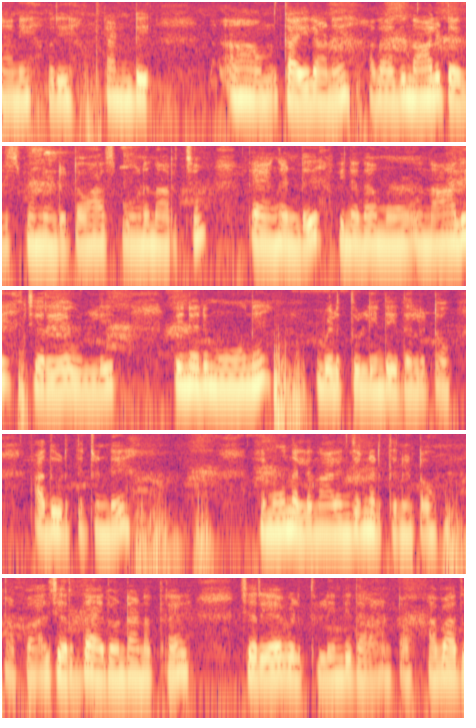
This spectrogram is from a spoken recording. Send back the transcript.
ഞാൻ ഒരു രണ്ട് കയ്യിലാണ്. അതായത് നാല് ടേബിൾ സ്പൂൺ ഉണ്ട് കേട്ടോ ആ സ്പൂണ് നിറച്ചും തേങ്ങ ഉണ്ട്. പിന്നെ അതാ മൂ നാല് ചെറിയ ഉള്ളി പിന്നെ ഒരു മൂന്ന് വെളുത്തുള്ളീന്റെ ഇതെല്ലാം കേട്ടോ അതും എടുത്തിട്ടുണ്ട്. മൂന്നല്ല നാലഞ്ചെണ്ണം എടുത്തിരുന്നു കേട്ടോ അപ്പോൾ അത് ചെറുതായതുകൊണ്ടാണ് അത്ര ചെറിയ വെളുത്തുള്ളീന്റെ ഇതാണ് കേട്ടോ അപ്പോൾ അത്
